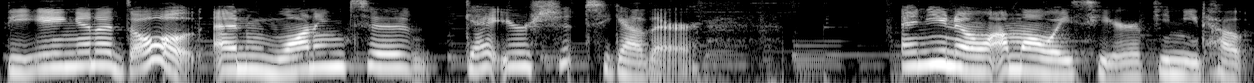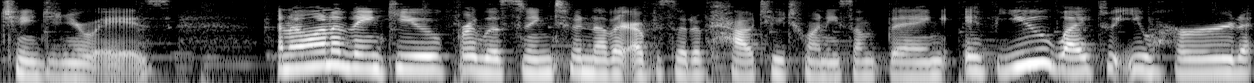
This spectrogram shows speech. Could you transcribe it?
being an adult and wanting to get your shit together. And you know, I'm always here if you need help changing your ways. And I want to thank you for listening to another episode of How to 20 Something. If you liked what you heard,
